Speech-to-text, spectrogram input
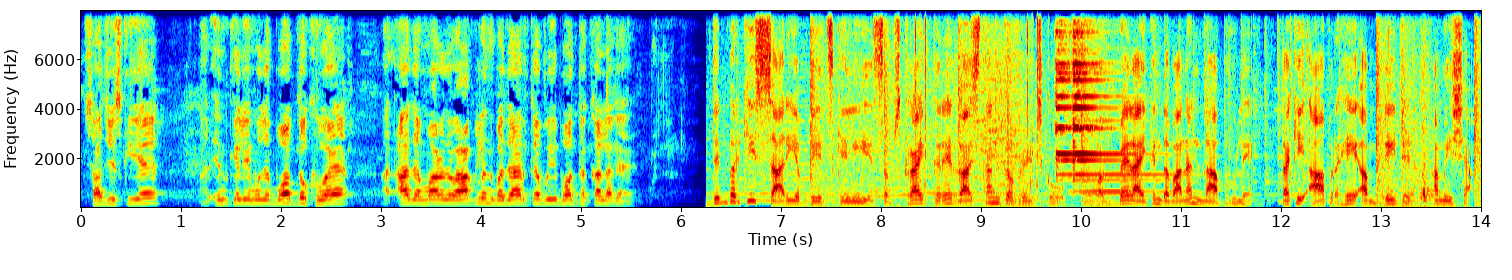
साजिश की है और इनके लिए मुझे बहुत दुख हुआ है। और आज हमारे आकलन बाज़ार का भी बहुत धक्का लगा है। दिन भर की सारी अपडेट्स के लिए सब्सक्राइब करें राजस्थान कवरेज को और बेल आइकन दबाना ना भूलें, ताकि आप रहे अपडेटेड हमेशा।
